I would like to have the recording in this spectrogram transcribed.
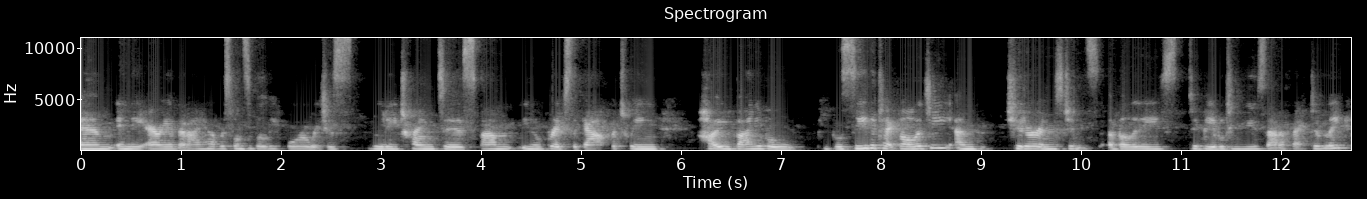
um, in the area that I have responsibility for, which is really trying to span, you know, bridge the gap between how valuable people see the technology and tutor and students' abilities to be able to use that effectively.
